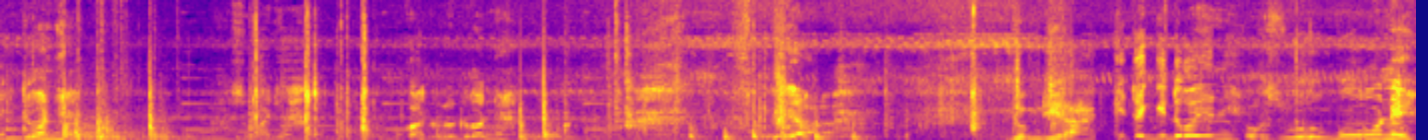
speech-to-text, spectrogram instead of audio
Ini drone-nya. Langsung aja. Buka dulu drone-nya. Iya. Belum dirakit lagi drone-nya nih. Harus buru-buru nih.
